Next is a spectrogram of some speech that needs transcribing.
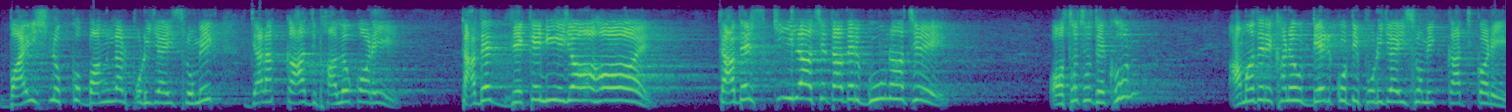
বাইশ লক্ষ বাংলার পরিযায়ী শ্রমিক যারা কাজ ভালো করে, তাদের ডেকে নিয়ে যাওয়া হয়। তাদের স্কিল আছে, তাদের গুণ আছে। অথচ দেখুন, আমাদের এখানেও দেড় কোটি পরিযায়ী শ্রমিক কাজ করে।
